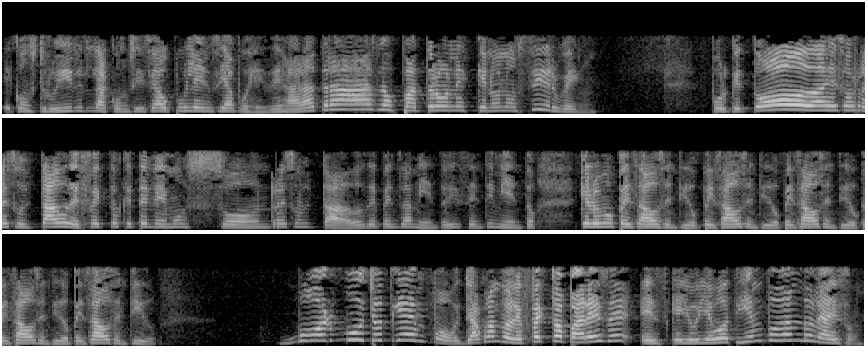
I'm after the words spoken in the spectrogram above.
eh, construir la conciencia de opulencia, pues es dejar atrás los patrones que no nos sirven. Porque todos esos resultados de efectos que tenemos son resultados de pensamientos y sentimientos que lo hemos pensado, sentido, pensado, sentido, pensado, sentido, pensado, sentido, pensado, sentido por mucho tiempo. Ya cuando el efecto aparece, es que yo llevo tiempo dándole a eso.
